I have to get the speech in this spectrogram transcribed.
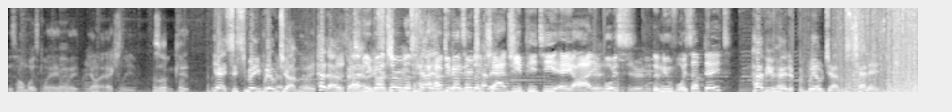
His homeboy's coming Wait, back. wait. Are y'all actually Spoon Kid? Yes, it's me, Willjum. Wait. Hello, Yeah, fellas. Have you guys heard of Have you guys heard of Chat challenge. GPT AI voice? The new voice update? Have you heard of Willjum's challenge?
